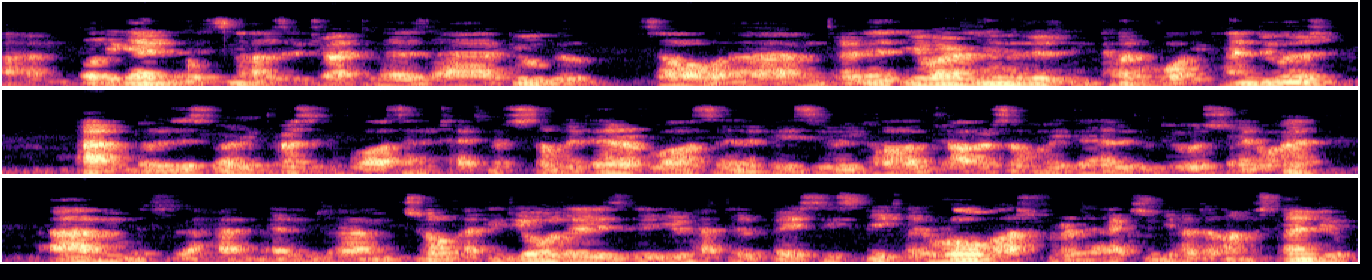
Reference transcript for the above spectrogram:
Um, but again, it's not as interactive as uh, Google, so um, you are limited in kind of what you can do with it. Um, but it is very impressive if I send a text message, something like that, if I say, like, hey Siri, call John or something like that, it'll do it straight away. Um, and um, know, back in the old days, you'd have to basically speak like a robot for it to actually be able to understand you.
